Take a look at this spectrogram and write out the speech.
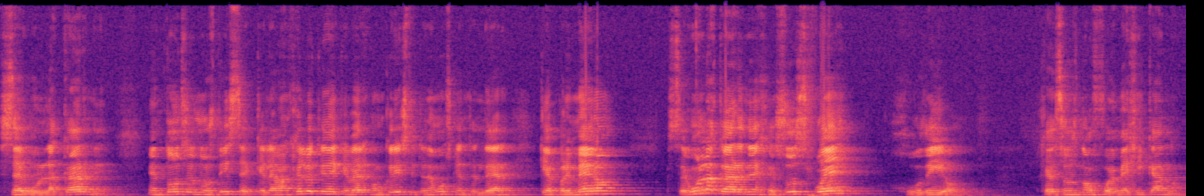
según la carne. Entonces nos dice que el Evangelio tiene que ver con Cristo y tenemos que entender que primero según la carne, Jesús fue judío. Jesús no fue mexicano,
